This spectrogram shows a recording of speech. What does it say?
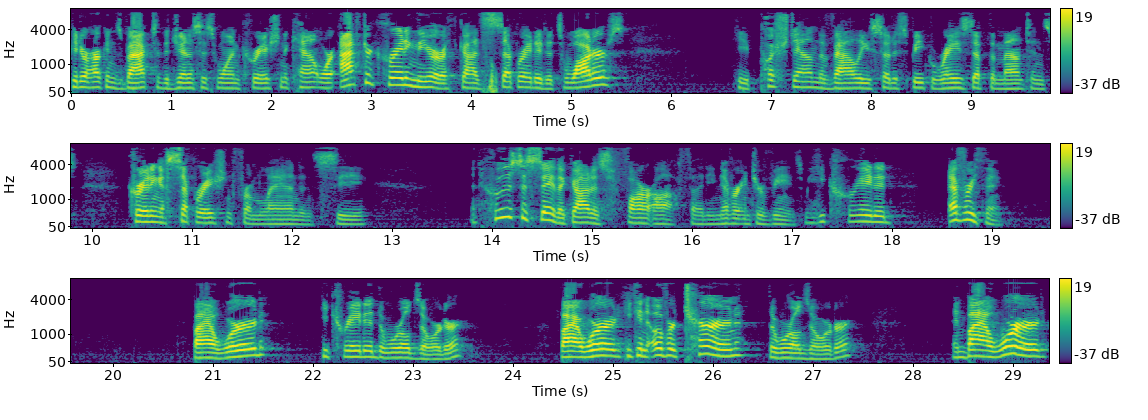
Peter harkens back to the Genesis 1 creation account where after creating the earth, God separated its waters he pushed down the valleys, so to speak, raised up the mountains, creating a separation from land and sea. And who's to say that God is far off, that he never intervenes? I mean, he created everything. By a word, he created the world's order. By a word, he can overturn the world's order. And by a word,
